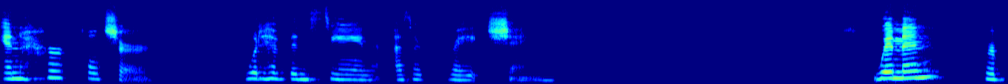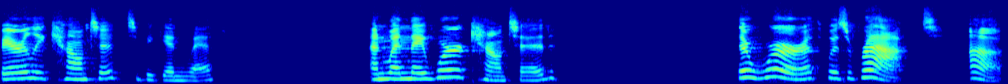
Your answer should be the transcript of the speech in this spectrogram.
in her culture would have been seen as a great shame. Women were barely counted to begin with, and when they were counted, their worth was wrapped up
